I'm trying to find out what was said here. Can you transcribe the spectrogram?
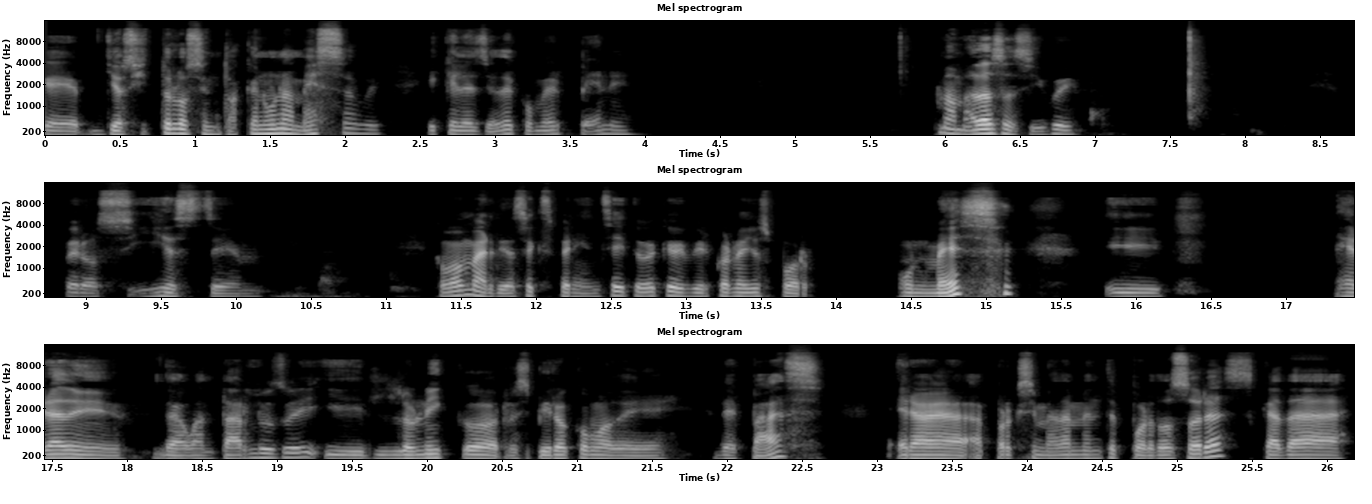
que Diosito los sentó acá en una mesa, güey, y que les dio de comer pene. Mamadas así, güey. Pero sí, este. Cómo me ardió esa experiencia y tuve que vivir con ellos por un mes. y era de, de aguantarlos, güey. Y lo único respiro como de, de paz era aproximadamente por dos horas cada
